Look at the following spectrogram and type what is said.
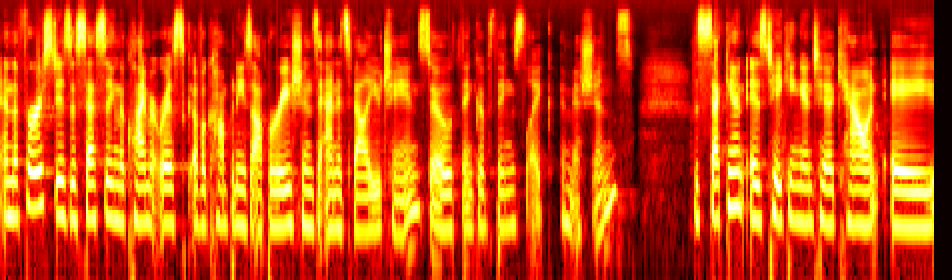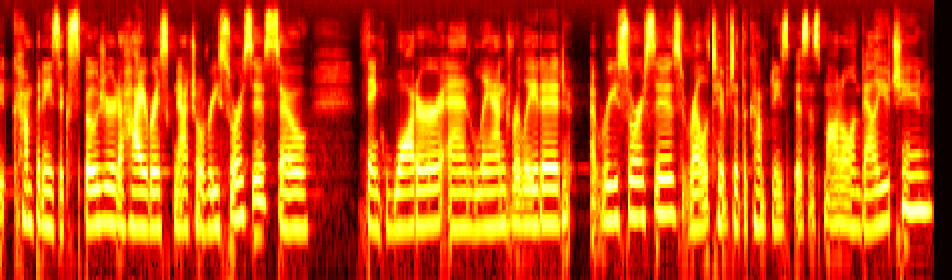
And the first is assessing the climate risk of a company's operations and its value chain. So think of things like emissions. The second is taking into account a company's exposure to high risk natural resources. So think water and land related resources relative to the company's business model and value chain.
